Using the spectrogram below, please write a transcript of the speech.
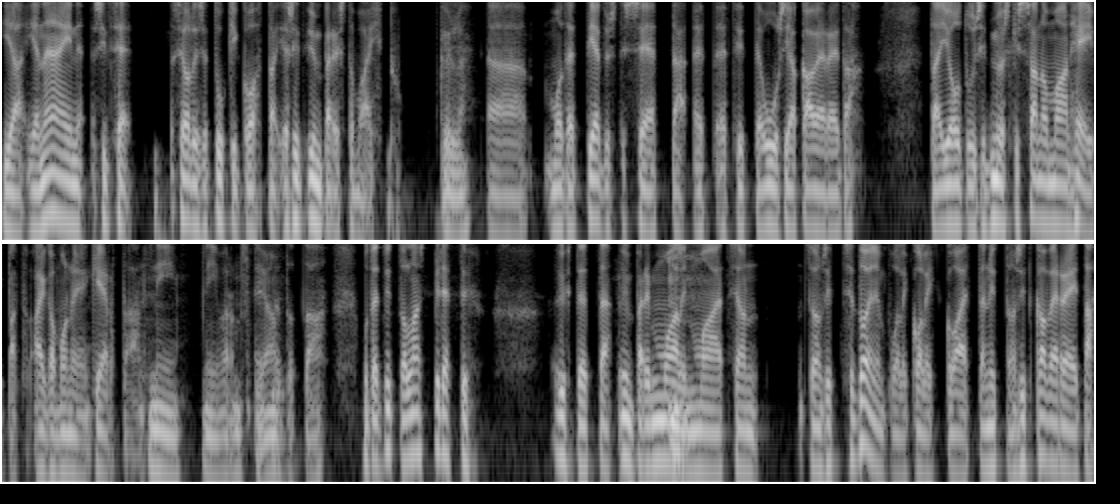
ja, ja näin. Sitten se, se oli se tukikohta ja sitten ympäristö vaihtui. Kyllä. Ää, mutta et tietysti se, että et, et sitten uusia kavereita tai joutuisit myöskin sanomaan heipat aika moneen kertaan. Niin, niin varmasti joo. Että tota, mutta et nyt ollaan sitten pidetty yhteyttä ympäri maailmaa, että se on, se on sitten se toinen puoli kolikkoa, että nyt on sitten kavereita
